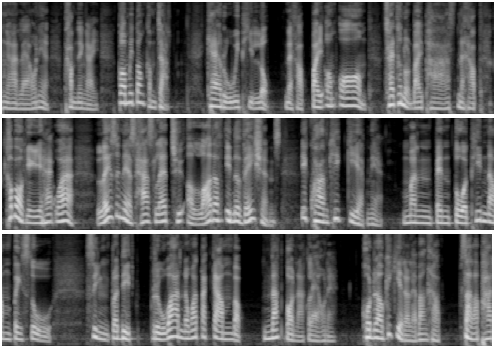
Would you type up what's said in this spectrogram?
ำงานแล้วเนี่ยทำยังไง ก็ไม่ต้องกำจัด แค่รู้วิธีหลบ นะครับไปอ้อมๆ ใช้ถนนบายพาสนะครับเขาบอกอย่างนี้ฮะว่า laziness has led to a lot of innovations ไอ้ความขี้เกียจเนี่ยมันเป็นตัวที่นำไปสู่ สิ่งประดิษฐ์หรือว่านวัตกรรมแบบนักต่อนักแล้วนะคนเราขี้เกียจอะไรบ้างครับ สารพัด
